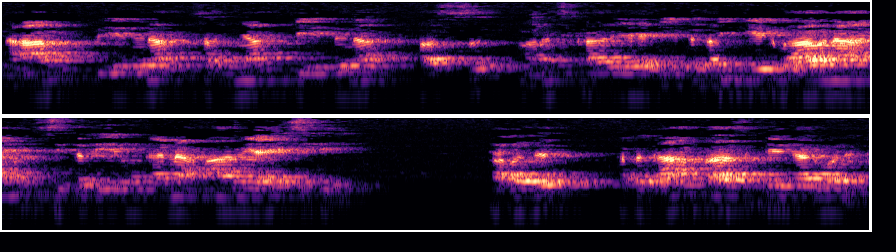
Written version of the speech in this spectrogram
නාම වේදනා සංඥා චේතනා පස්ස මනසිකාරය හැටියට ධර්මයේ භාවනාවෙන් සිත තේරුම් ගන්න අමාරුයයි සිටේ. තවද අප ගාම්පාසකේ දරුවනට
